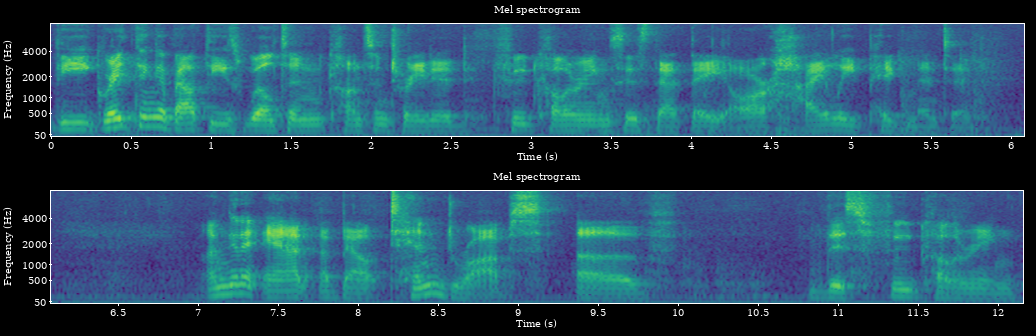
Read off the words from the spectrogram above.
The great thing about these Wilton concentrated food colorings is that they are highly pigmented. I'm going to add about 10 drops of this food coloring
